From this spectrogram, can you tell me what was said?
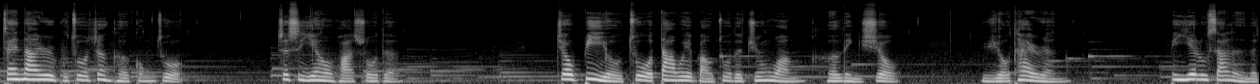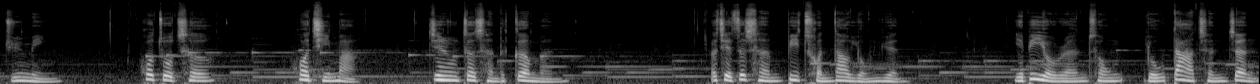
在那日不做任何工作，这是耶和华说的。就必有做大卫宝座的君王和领袖，与犹太人，并耶路撒冷的居民，或坐车，或骑马，进入这城的各门，而且这城必存到永远。也必有人从犹大城镇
